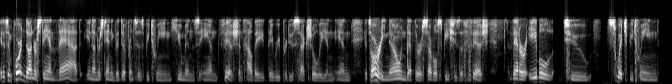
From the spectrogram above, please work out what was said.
It is important to understand that in understanding the differences between humans and fish and how they, they reproduce sexually. And, and it's already known that there are several species of fish that are able to switch between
